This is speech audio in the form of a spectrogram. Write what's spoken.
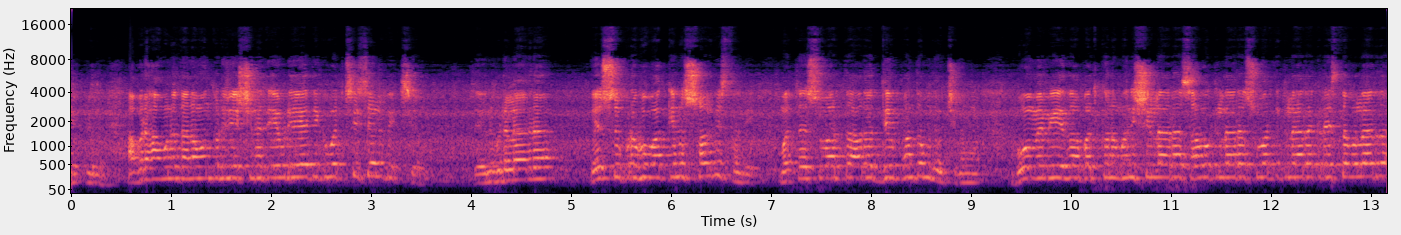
చెప్పాడు. అబ్రహామును ధనవంతుడు చేసిన దేవుడే దిగువచ్చి సెలవిచ్చాడు. దేవుని బిడ్డలారా యేసు ప్రభు వాక్యం స్వల్పిస్తుంది మొత్తం స్వార్థ ఆరోగ్యం పంతొమ్మిది వచ్చినాము. భూమి మీద బతుకున్న మనుషులారా సవకులారా స్వార్థకులారా క్రైస్తవులారా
